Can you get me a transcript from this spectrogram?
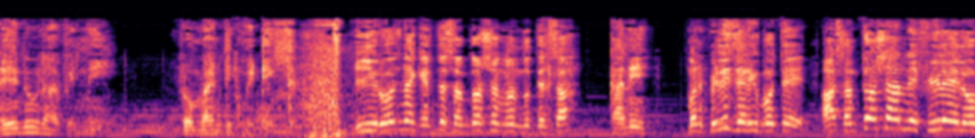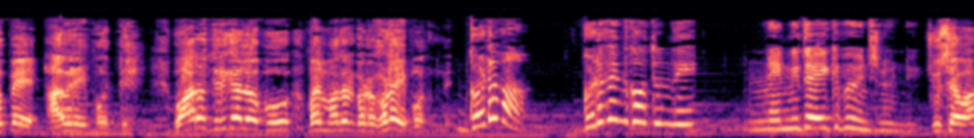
నేను నా విన్ని రొమాంటిక్ మీటింగ్ ఈ రోజు నాకు ఎంత సంతోషంగా ఉందో తెలుసా? కానీ మన పెళ్ళి జరిగిపోతే ఆ సంతోషాన్ని ఫీల్ అయ్యే లోపే ఆవిరైపోద్ది. వారం తిరిగే లోపు మన మొదటి గొడవ కూడా అయిపోతుంది. గొడవ? గొడవ ఎందుకు అవుతుంది? నేను మీతో ఏకీభవించనండి చూసావా?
